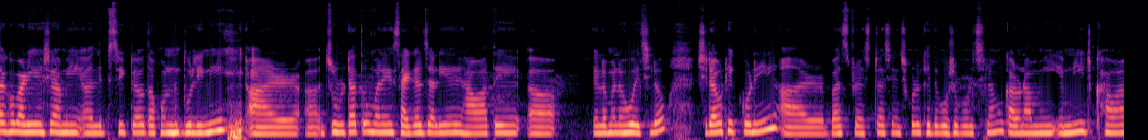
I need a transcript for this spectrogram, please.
দেখো, বাড়ি এসে আমি লিপস্টিকটাও তখন তুলিনি, আর চুলটা তো মানে সাইকেল চালিয়ে হাওয়াতে এলোমেলো হয়েছিল, সেটাও ঠিক করিনি। আর বাস ড্রেসটা চেঞ্জ করে খেতে বসে পড়েছিলাম, কারণ আমি এমনি খাওয়া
